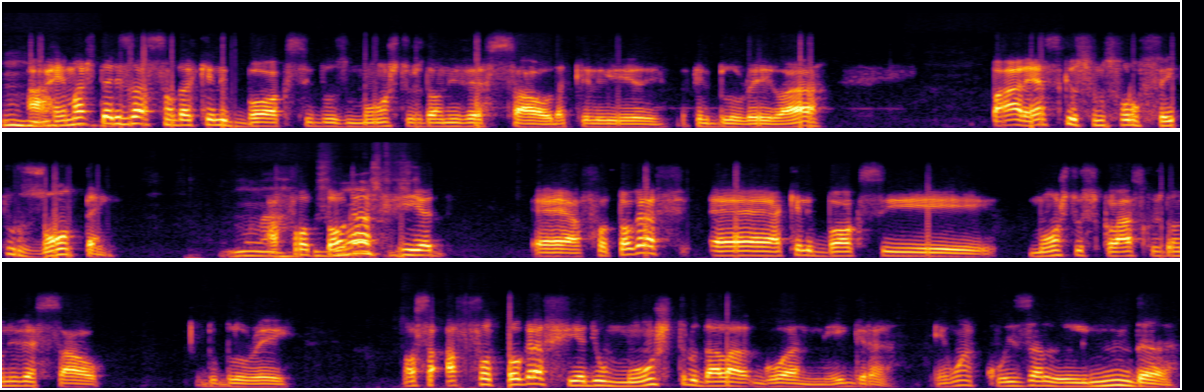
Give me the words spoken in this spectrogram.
Uhum. A remasterização daquele boxe dos monstros da Universal, daquele, daquele Blu-ray lá, parece que os filmes foram feitos ontem. A fotografia, é, a fotografia, é aquele boxe monstros clássicos da Universal, do Blu-ray. Nossa, a fotografia de um monstro da Lagoa Negra é uma coisa linda,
